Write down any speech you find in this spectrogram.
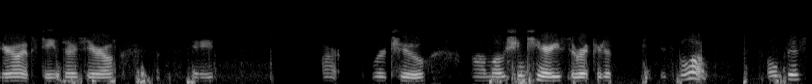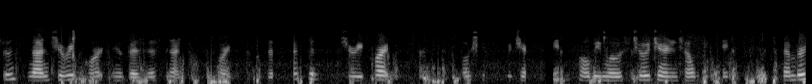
zero, abstains are zero. Ayes are were two. Uh, motion carries. The record is below. Old business, none to report. New business, none to report. Discussion to report. Motion to adjourn. Colby moves to adjourn until December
